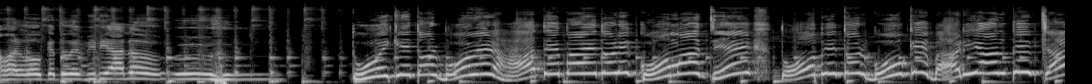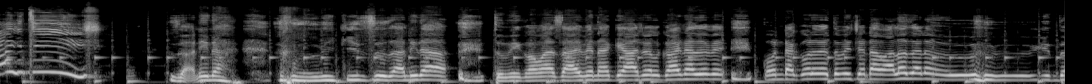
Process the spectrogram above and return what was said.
আমার বউকে তুমি ফিরিয়ে আনো। তুই কি তোর বউয়ের হাতে পায়ে ধরে কমা যে তবে তোর বউকে বাড়ি আনতে চাইছিস। জানি না, আমি কিছু জানি না। তুমি ক্ষমা চাইবে নাকি আসল গয়না দেবে? কোনটা করবে তুমি সেটা ভালো জানো। কিন্তু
